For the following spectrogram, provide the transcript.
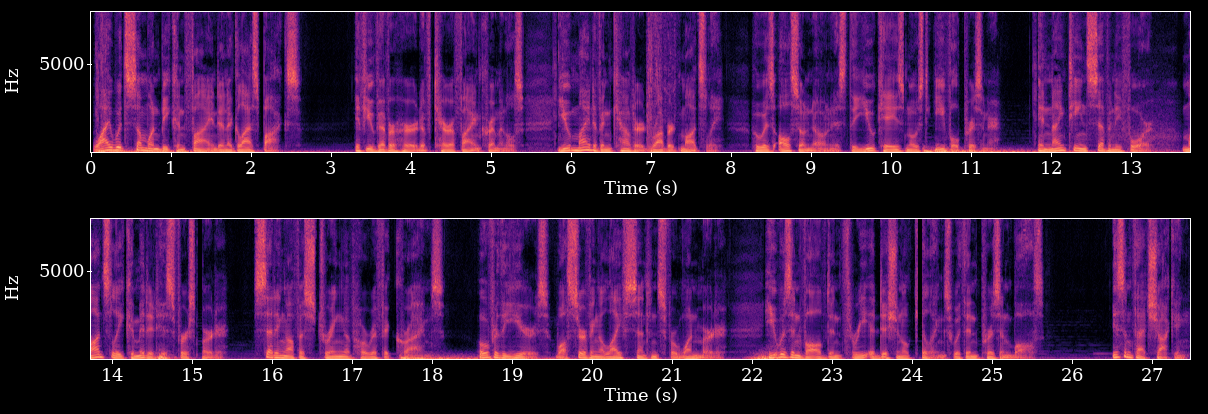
Why would someone be confined in a glass box? If you've ever heard of terrifying criminals, you might have encountered Robert Maudsley, who is also known as the UK's most evil prisoner. In 1974, Maudsley committed his first murder, setting off a string of horrific crimes. Over the years, while serving a life sentence for one murder, he was involved in three additional killings within prison walls. Isn't that shocking?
